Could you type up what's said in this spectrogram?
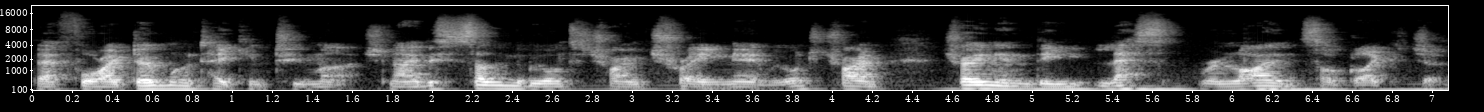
therefore I don't want to take in too much. Now this is something that we want to try and train in. We want to try and train in the less reliance on glycogen.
